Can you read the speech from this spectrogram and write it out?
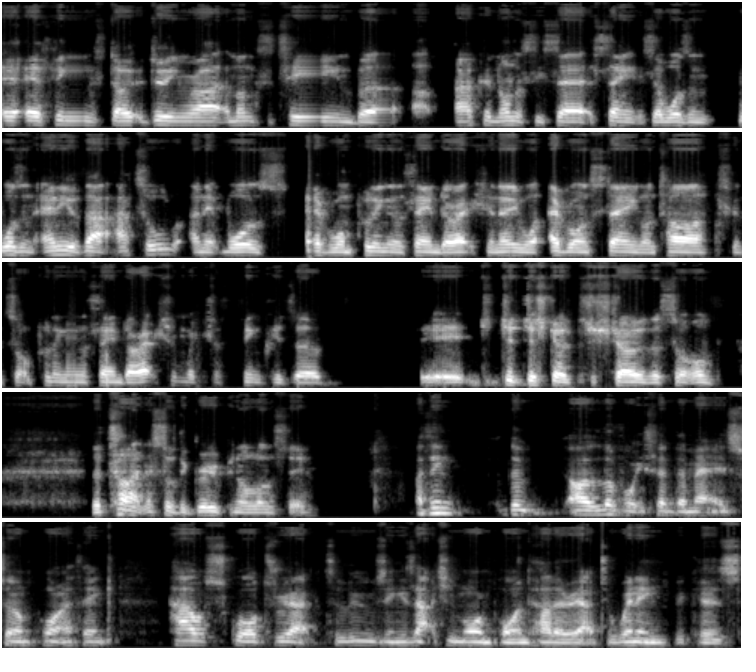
if things do, doing right amongst the team. But I can honestly say Saints there wasn't wasn't any of that at all, and it was everyone pulling in the same direction. Anyone, everyone staying on task and sort of pulling in the same direction, which I think is a it just goes to show the sort of the tightness of the group. In all honesty, I think the I love what you said there, mate. It's so important. I think how squads react to losing is actually more important how they react to winning because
